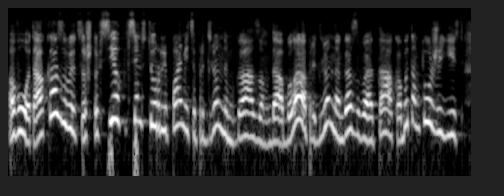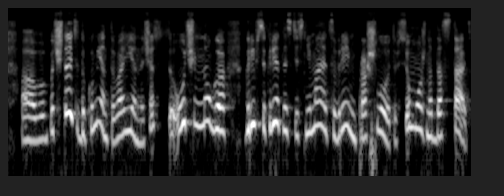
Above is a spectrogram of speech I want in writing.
Вот. А оказывается, что всех, всем стерли память определенным газом, да, была определенная газовая атака, об этом тоже есть. А, почитайте документы военные. Сейчас очень много гриф секретности снимается, время прошло, это все можно достать.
